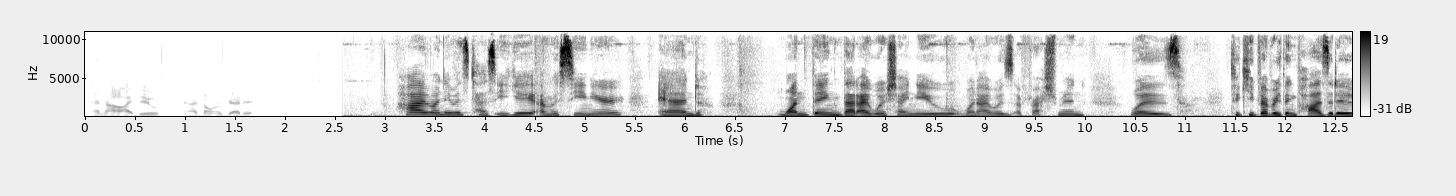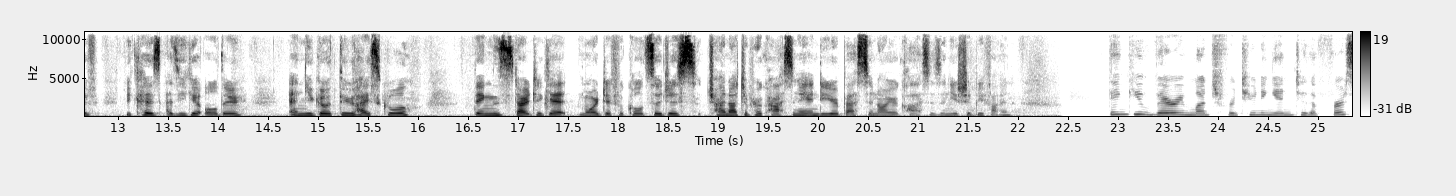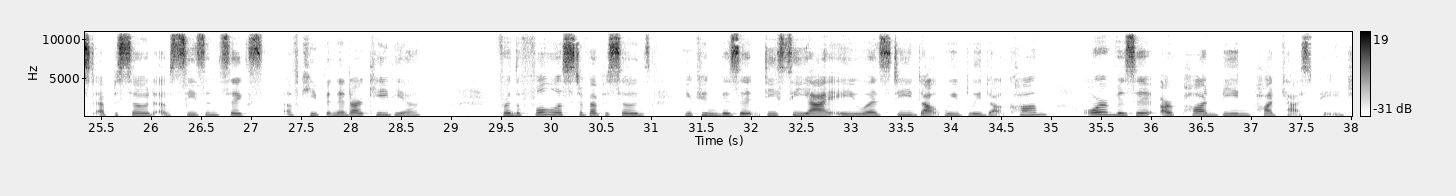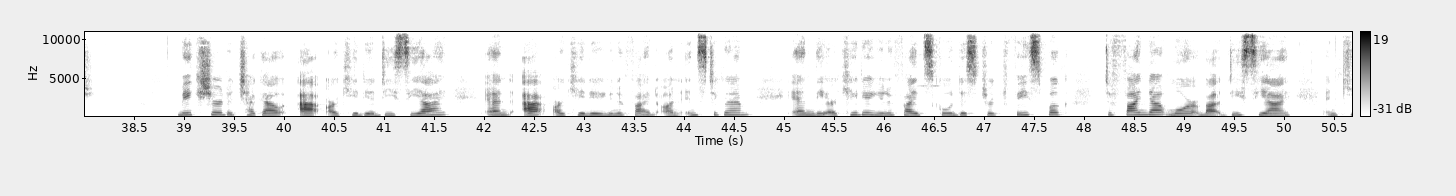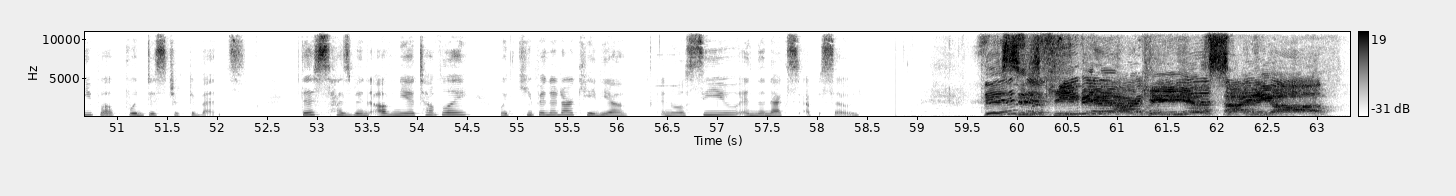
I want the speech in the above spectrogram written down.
and now I do, and I don't regret it. Hi, my name is Tess Ige. I'm a senior, and one thing that I wish I knew when I was a freshman was to keep everything positive because as you get older and you go through high school, things start to get more difficult. So just try not to procrastinate and do your best in all your classes, and you should be fine. Thank you very much for tuning in to the first episode of season 6 of Keeping It Arcadia. For the full list of episodes, you can visit dciausd.weebly.com or visit our Podbean podcast page. Make sure to check out at Arcadia DCI and at Arcadia Unified on Instagram and the Arcadia Unified School District Facebook to find out more about DCI and keep up with district events. This has been Avnia Tavle with Keeping It Arcadia, and we'll see you in the next episode. This is Keeping It Arcadia signing off.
